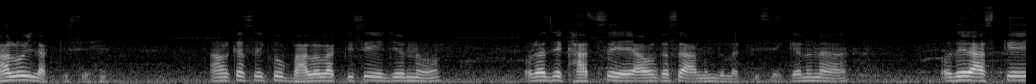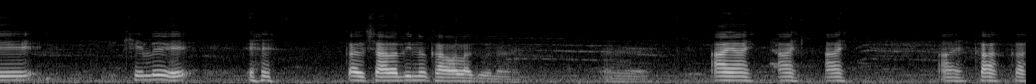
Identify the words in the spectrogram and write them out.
ভালোই লাগতেছে। আমার কাছে খুব ভালো লাগতেছে, এর জন্য ওরা যে খাচ্ছে, আমার কাছে আনন্দ লাগতেছে। কেননা, ওদের আজকে খেলে কাল সারাদিনও খাওয়া লাগবে না। আয় আয় আয় আয় আয়, খা খা।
